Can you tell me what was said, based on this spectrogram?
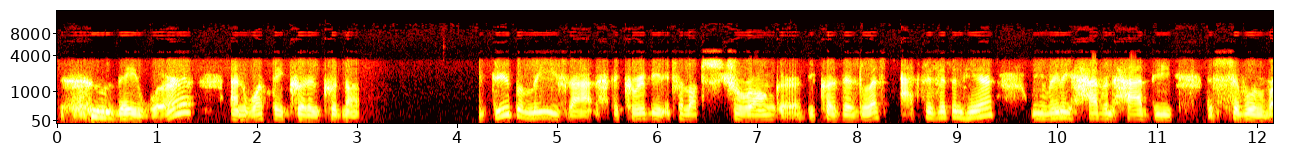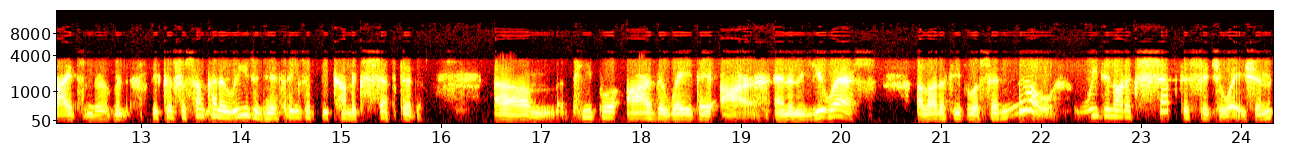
who they were and what they could and could not I do believe that the Caribbean is a lot stronger because there's less activism here. We really haven't had the, the civil rights movement because for some kind of reason here things have become accepted. Um, people are the way they are. And in the U.S., a lot of people have said, no, we do not accept this situation.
